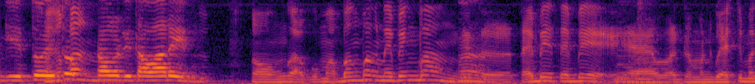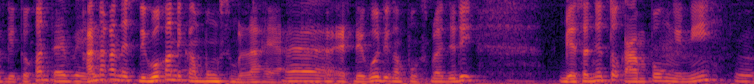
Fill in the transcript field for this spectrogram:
gitu itu kan- kalau ditawarin Oh enggak, gua mah bang bang nebeng bang Hmm. gitu. TB TB ya teman gue SD mah gitu kan. TB. Karena kan SD gua kan di kampung sebelah ya. Eh. SD gua di kampung sebelah. Jadi biasanya tuh kampung ini Hmm.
